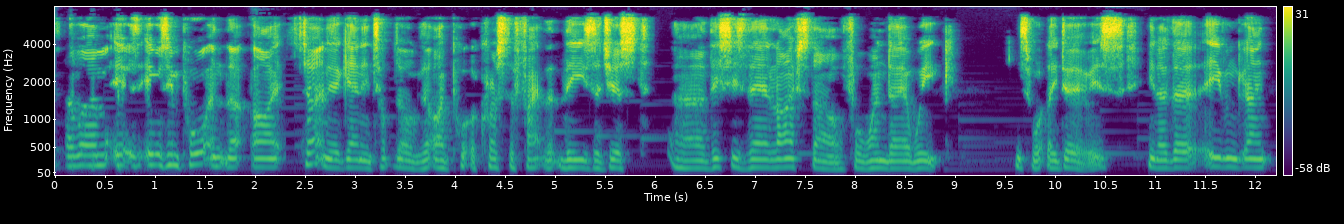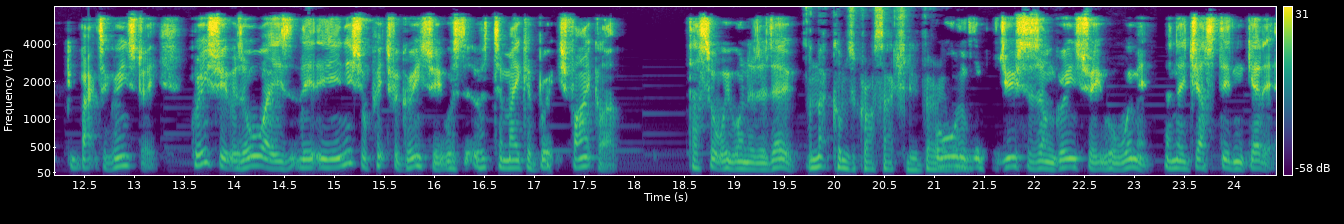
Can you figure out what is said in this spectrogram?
So um, it was it was important that I certainly again in Top Dog that I put across the fact that these are just uh, this is their lifestyle for one day a week. It's what they do. Is you know the even going back to Green Street. Green Street was always the, the initial pitch for Green Street was to, was to make a British fight club. That's what we wanted to do. And that comes across actually very All well. of the producers on Green Street were women, and they just didn't get it.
